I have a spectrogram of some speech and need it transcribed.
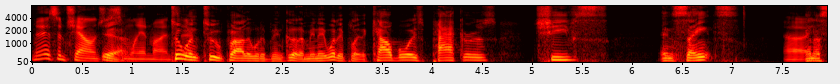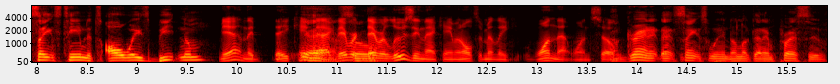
I mean, there's some challenges, yeah, some landmines. Two there. and two probably would have been good. I mean, they what they play the Cowboys, Packers, Chiefs, and Saints, Uh, and a Saints team that's always beating them. yeah, and they they came Yeah, back. They were so- they were losing that game and ultimately won that one. So granted, that Saints win don't look that impressive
